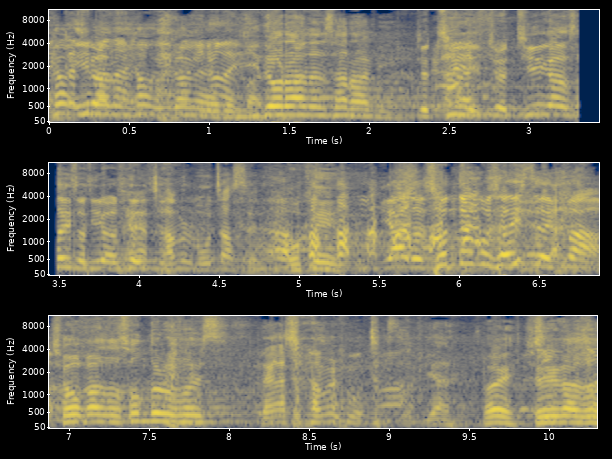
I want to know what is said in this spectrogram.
형 일어나 형 일어나 리더라는 사람이. 저 뒤에 저 뒤에 가서 서 있어 뒤에 서 있어 잠을 못 잤어요. 오케이. 야너 손 들고 서 있어 임마 저 가서 손 들고 서 있어. 내가 잠을 못 잤어. 미안. 어이 저기 가서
